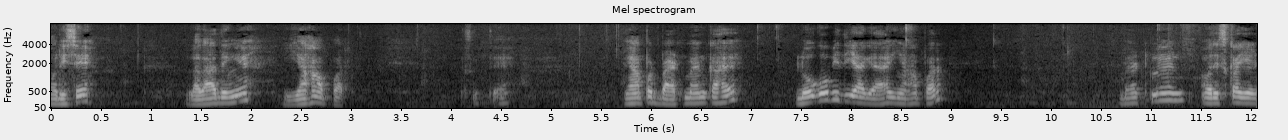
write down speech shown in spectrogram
और इसे लगा देंगे यहाँ पर। देख सकते हैं। यहाँ पर बैटमैन का है। लोगो भी दिया गया है यहाँ पर। बैटमैन और इसका ये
